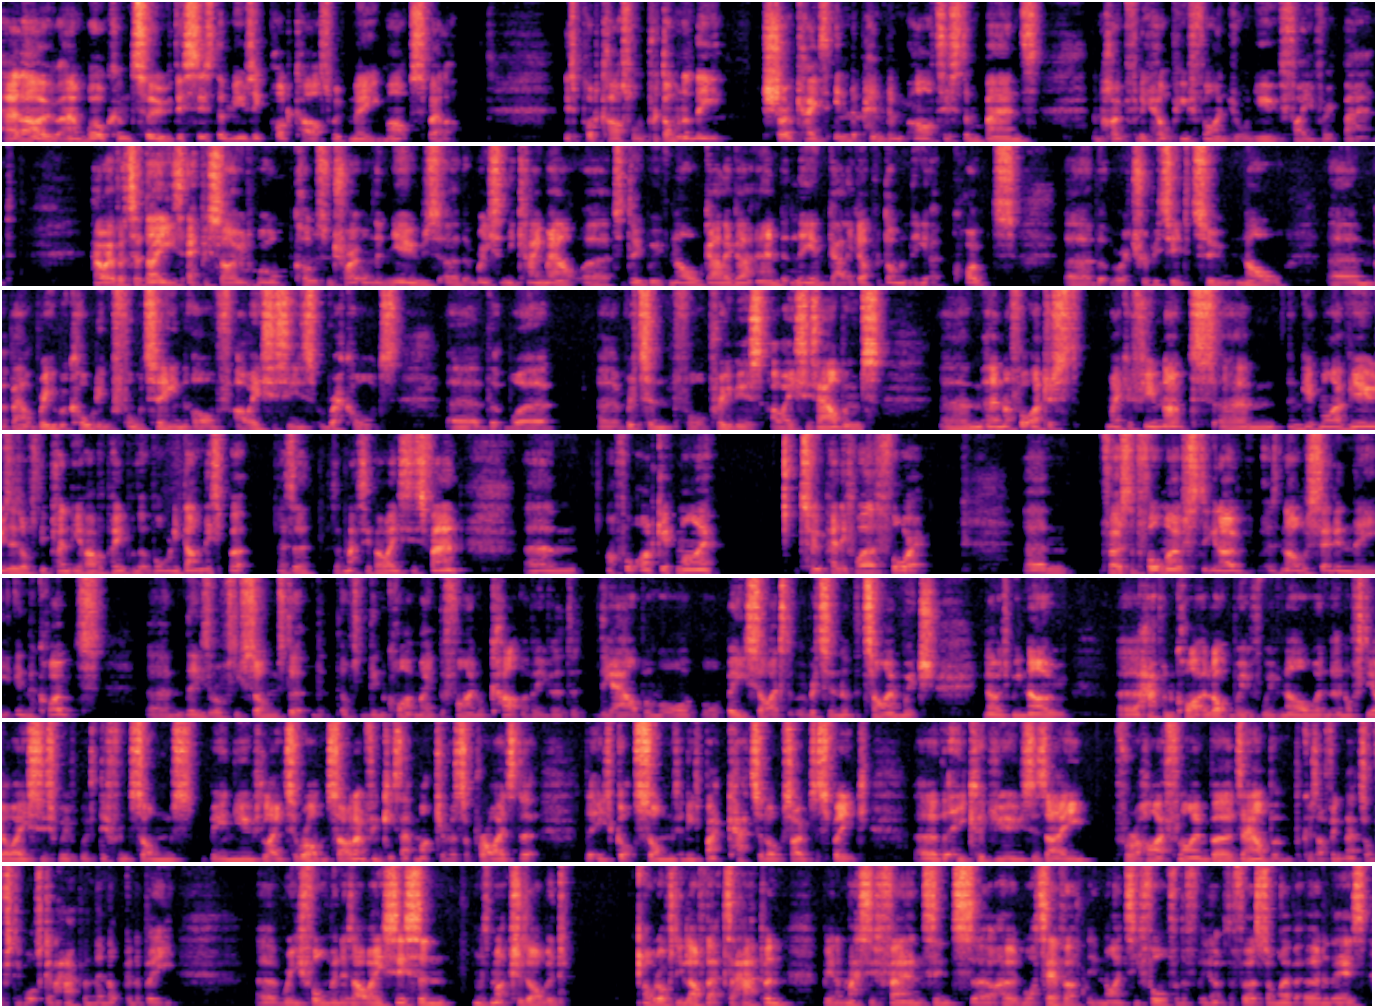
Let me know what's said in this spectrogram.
Hello and welcome to This is the Music Podcast with me, Mark Speller. This podcast will predominantly showcase independent artists and bands and hopefully help you find your new favourite band. However, today's episode will concentrate on the news uh, that recently came out uh, to do with Noel Gallagher and Liam Gallagher, predominantly uh, quotes uh, that were attributed to Noel um, about re recording 14 of Oasis's records uh, that were uh, written for previous Oasis albums. Um, and I thought I'd just make a few notes um, and give my views. There's obviously plenty of other people that have already done this, but as a, as a massive Oasis fan, um, I thought I'd give my two pennies worth for it. Um, first and foremost, you know, as Noel said in the in the quotes, um, these are obviously songs that, that, obviously didn't quite make the final cut of either the, the album or, or B sides that were written at the time, which, you know, as we know, uh, happened quite a lot with with Noel and, and obviously Oasis with, with different songs being used later on. So I don't think it's that much of a surprise that that he's got songs in his back catalogue, so to speak, uh, that he could use as a for a High Flying Birds album because I think that's obviously what's going to happen. They're not going to be uh, reforming as Oasis. And as much as I would, I would obviously love that to happen. Being a massive fan since uh, I heard Whatever in '94 for the you know it was the first song I ever heard of theirs,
